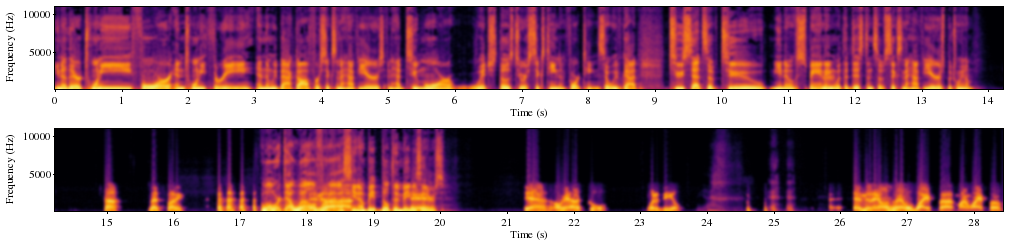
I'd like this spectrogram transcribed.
You know, they're 24 and 23, and then we backed off for six and a half years and had two more, which those two are 16 and 14. So we've got two sets of two, you know, spanning Hmm. with a distance of six and a half years between them. huh, that's funny. Well, it worked out well then, for uh, us, you know, ba- built in babysitters. Yeah. Oh, yeah. That's cool. What a deal. And then I also have a wife, uh, my wife of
